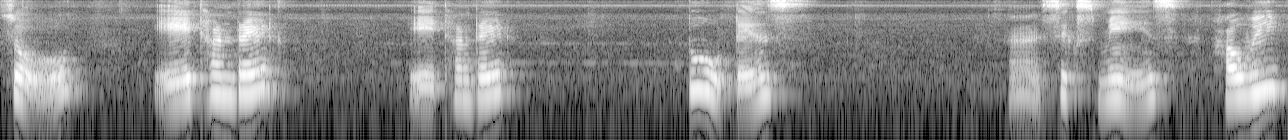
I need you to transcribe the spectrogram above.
So 800 800 2 tens and 6 means how we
